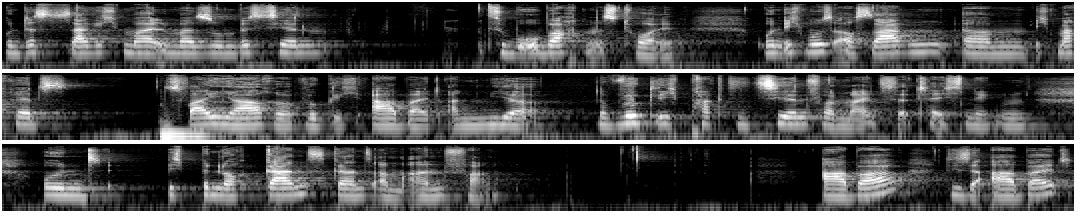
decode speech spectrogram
und das sage ich mal immer so ein bisschen zu beobachten, ist toll. Und ich muss auch sagen, ähm, ich mache jetzt zwei Jahre wirklich Arbeit an mir, ne, wirklich Praktizieren von Mindset-Techniken. Und ich bin noch ganz, ganz am Anfang. Aber diese Arbeit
